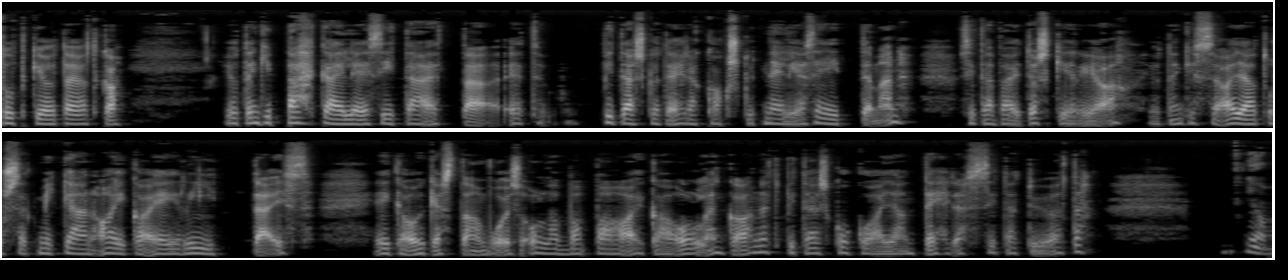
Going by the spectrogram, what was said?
tutkijoita, jotka jotenkin pähkäilee sitä, että, että pitäisikö tehdä 24-7 sitä väitöskirjaa. Jotenkin se ajatus, että mikään aika ei riittäisi, eikä oikeastaan voisi olla vapaa-aikaa ollenkaan, että pitäisi koko ajan tehdä sitä työtä. Joo.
